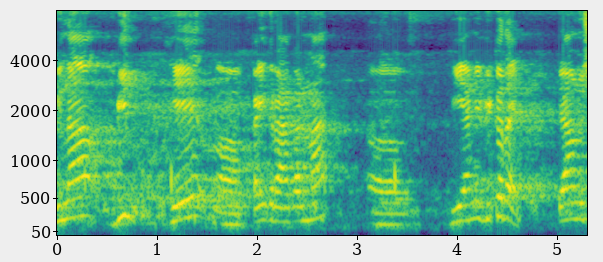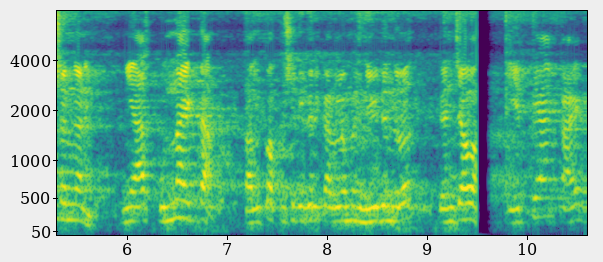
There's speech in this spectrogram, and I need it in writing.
विना बिल हे काही ग्राहकांना बियाणे विकत आहेत. त्या अनुषंगाने मी आज पुन्हा एकदा तालुका कृषी अधिकारी कार्यालयामध्ये निवेदन दिलं. त्यांच्यावर येत्या काय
